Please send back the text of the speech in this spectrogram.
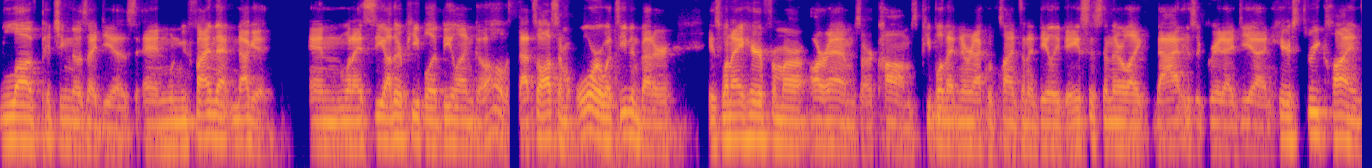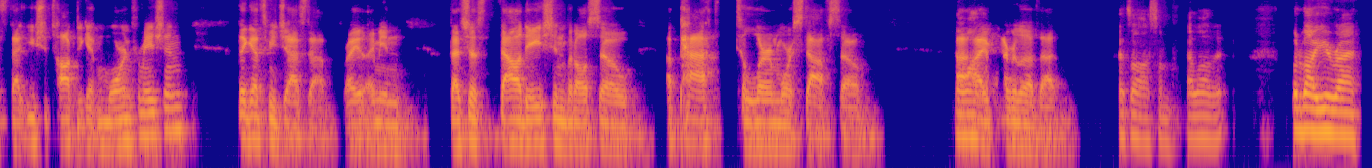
love pitching those ideas. And when we find that nugget, and when I see other people at Beeline go, oh, that's awesome. Or what's even better is when I hear from our RMs, our comms, people that interact with clients on a daily basis, and they're like, that is a great idea. And here's three clients that you should talk to get more information. That gets me jazzed up, right? I mean, that's just validation, but also a path to learn more stuff. So I, I really love that. That's awesome. I love it. What about you, Ryan?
